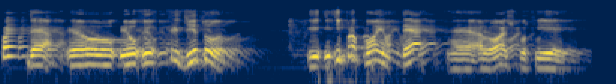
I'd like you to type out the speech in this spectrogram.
Pois é, eu, eu, eu acredito e, e, e proponho até, é, lógico que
